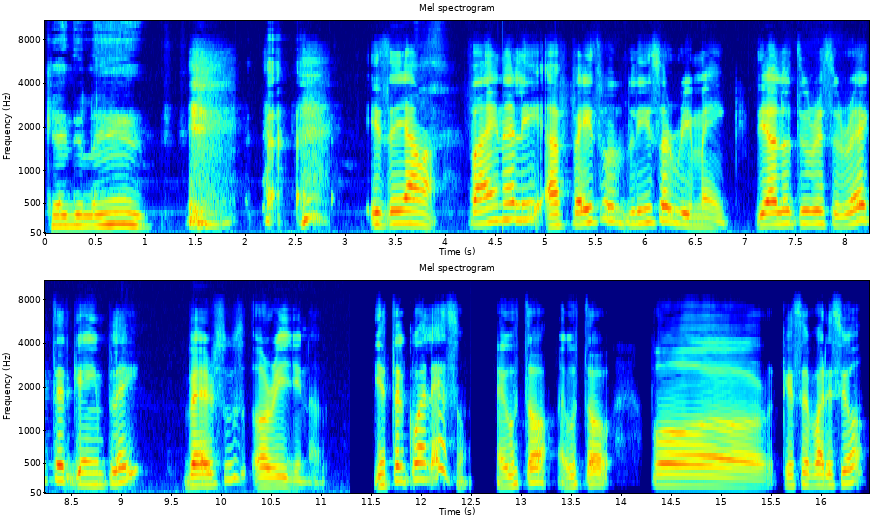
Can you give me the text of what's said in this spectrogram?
Candyland. y se llama Finally a Faithful Blizzard Remake. Diablo 2 Resurrected Gameplay versus Original. Y es tal cual eso. Me gustó, me gustó porque se pareció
